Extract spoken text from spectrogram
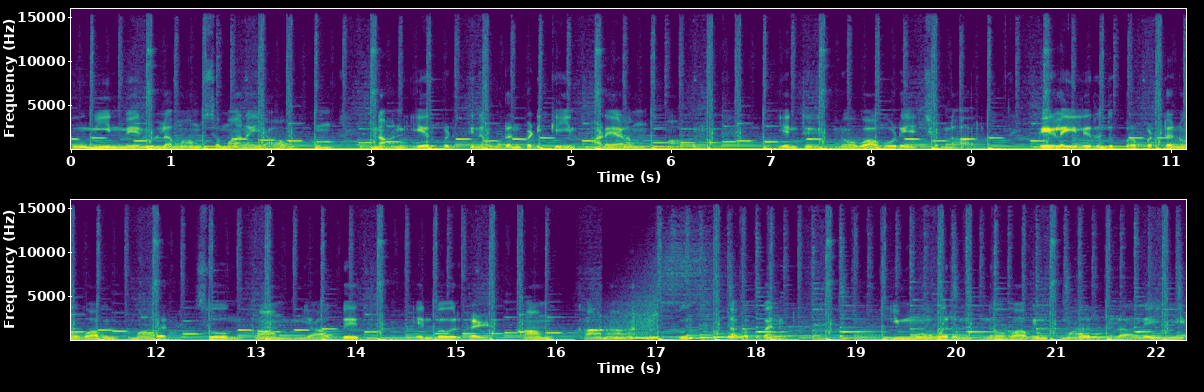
பூமியின் மேலுள்ள மாம்சமான யாவுக்கும் நான் ஏற்படுத்தின உடன்படிக்கையின் அடையாளம் ஆகும் என்று நோவாவோடே சொன்னார். பேழையிலிருந்து புறப்பட்ட நோவாவின் குமாரர் சோம் காம் யாபேத் என்பவர்கள் காம் கானானுக்கு தகப்பன். இம்மூவரும் நோவாவின் குமாரர்களாலேயே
